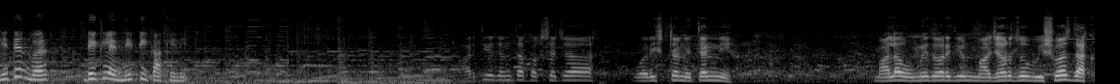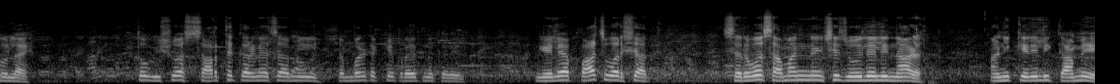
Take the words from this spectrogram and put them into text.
गीतेंवर ढिकलेंनी टीका केली. भारतीय जनता पक्षाच्या वरिष्ठ नेत्यांनी मला उमेदवारी देऊन माझ्यावर जो विश्वास दाखवला आहे तो विश्वास सार्थ करण्याचा मी शंभर टक्के प्रयत्न करेल. गेल्या पाच वर्षात सर्वसामान्यांशी जुळलेली नाळ आणि केलेली कामे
